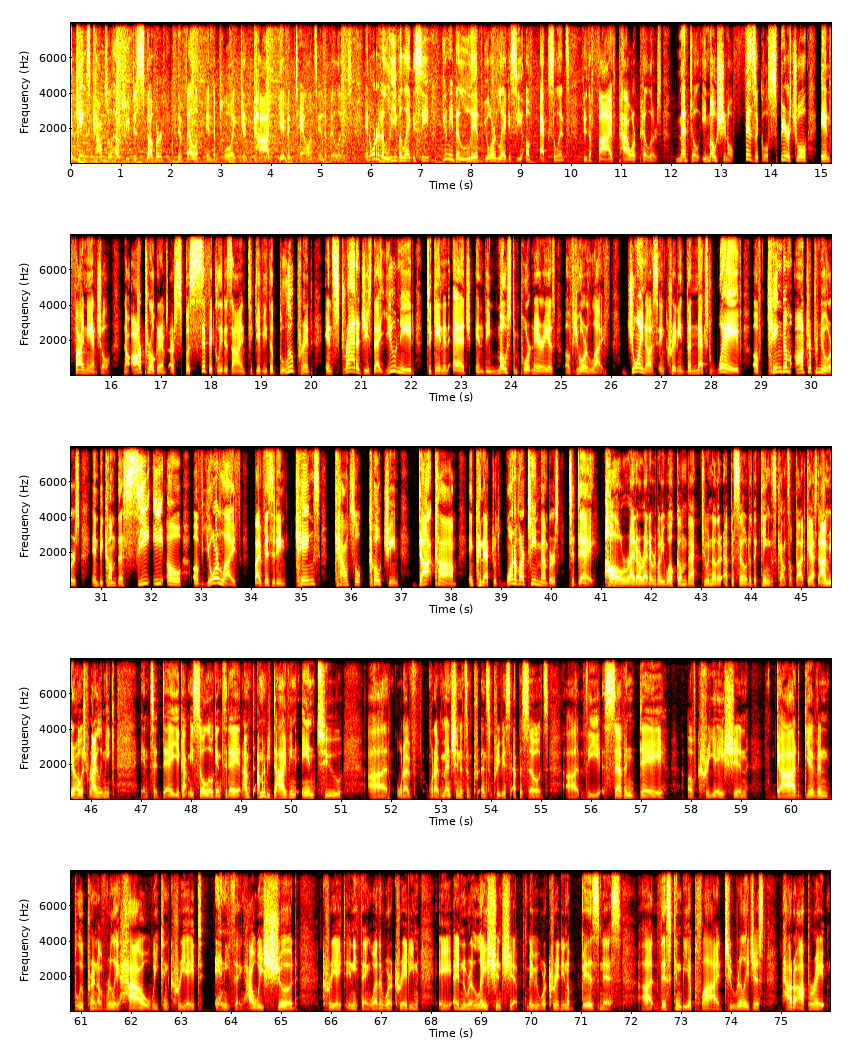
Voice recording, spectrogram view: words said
The King's Council helps you discover, develop, and deploy your God given talents and abilities. In order to leave a legacy, you need to live your legacy of excellence through the five power pillars mental, emotional, physical, spiritual, and financial. Now, our programs are specifically designed to give you the blueprint and strategies that you need to gain an edge in the most important areas of your life. Join us in creating the next wave of kingdom entrepreneurs and become the CEO of your life by visiting King's Council Coaching com and connect with one of our team members today. All right, all right, everybody. Welcome back to another episode of the King's Council podcast. I'm your host, Riley Meek, and today you got me solo again today, and I'm, I'm going to be diving into uh, what I've what I've mentioned in some in some previous episodes, uh, the seven day of creation, God given blueprint of really how we can create anything, how we should create anything, whether we're creating a, a new relationship, maybe we're creating a business. Uh, this can be applied to really just how to operate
